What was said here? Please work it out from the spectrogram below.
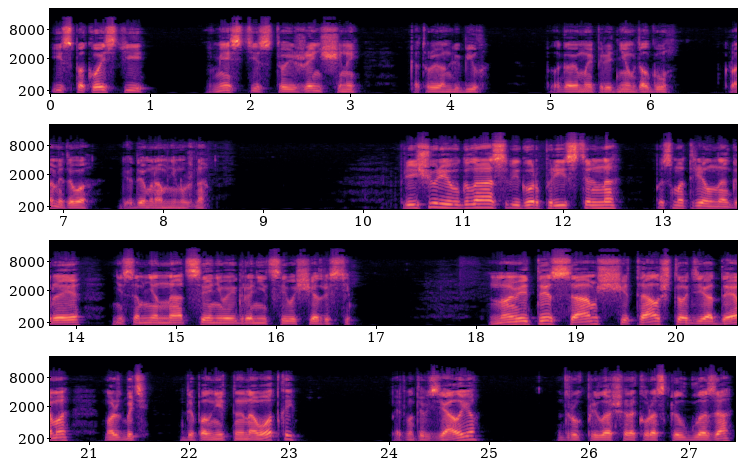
и спокойствии вместе с той женщиной, которую он любил. Полагаю, мы перед ним в долгу. Кроме того, диадема нам не нужна. Прищурив глаз, Вигор пристально посмотрел на Грея, несомненно оценивая границы его щедрости. — Но ведь ты сам считал, что диадема может быть дополнительной наводкой, поэтому ты взял ее? Вдруг Прилад широко раскрыл глаза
